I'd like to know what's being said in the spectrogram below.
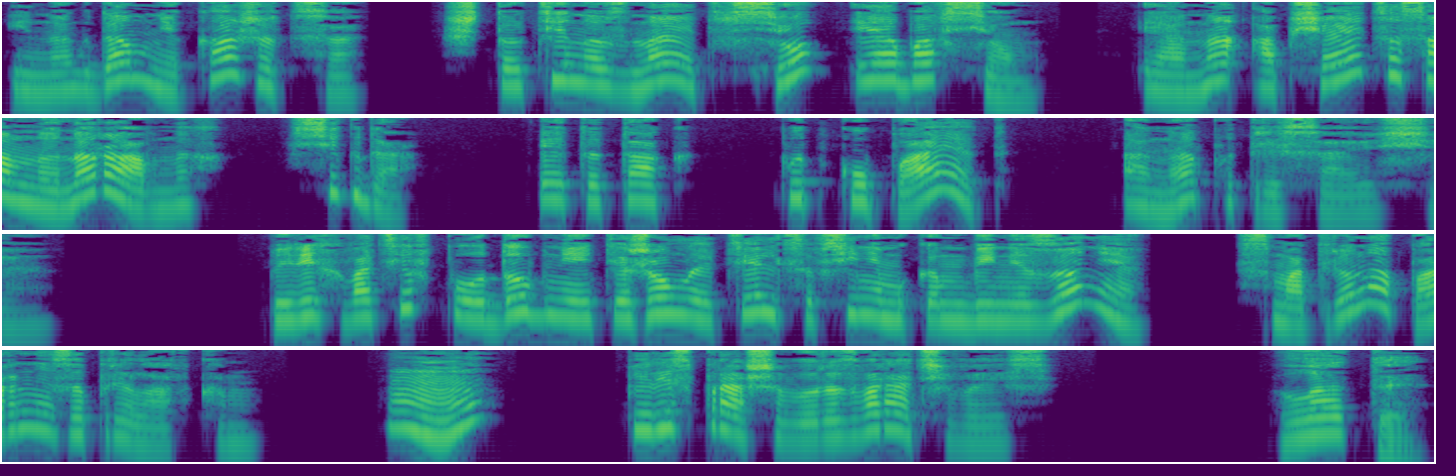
Иногда мне кажется, что Тина знает все и обо всем, и она общается со мной на равных. Всегда. Это так подкупает? Она потрясающая. Перехватив поудобнее тяжелое тельце в синем комбинезоне, смотрю на парня за прилавком. «М?», -м переспрашиваю, разворачиваясь. «Латте».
